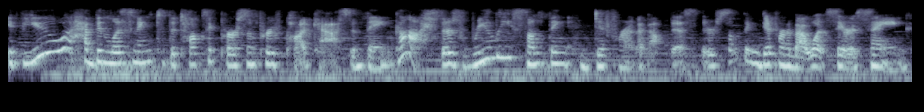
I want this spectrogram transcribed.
If you have been listening to the Toxic Person Proof podcast and think, gosh, there's really something different about this, there's something different about what Sarah's saying,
